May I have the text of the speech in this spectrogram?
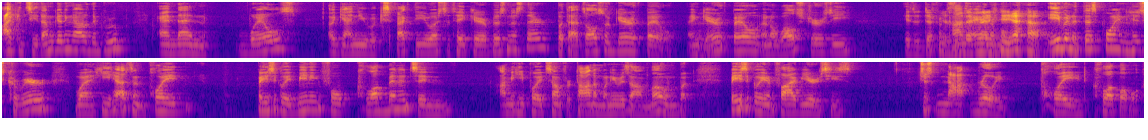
I can see them getting out of the group. And then Wales, again, you expect the U.S. to take care of business there, but that's also Gareth Bale. And hmm. Gareth Bale in a Welsh jersey is a different Is a kind of animal. yeah. Even at this point in his career, when he hasn't played basically meaningful club minutes in, I mean, he played some for Tottenham when he was on loan, but basically in five years, he's just not really played club level.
